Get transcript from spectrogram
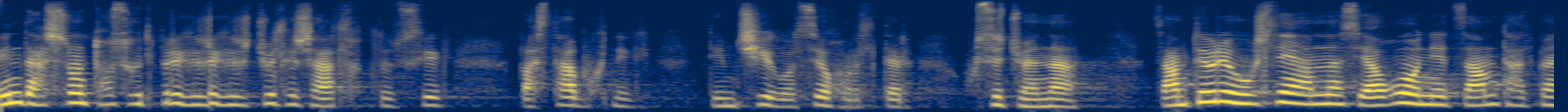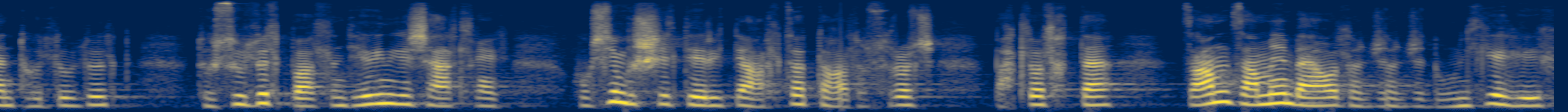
Энэ дашрам тус хөтөлбөрийг хэрэгжүүлэх шаардлагатай төсвийг бас та бүхнийг дэмжихийг улсын хурал дээр хүсэж байна. Зам тээврийн хөгжлийн яамнаас явган үний зам талбайн төлөвлөлт, төсөвлөлт болон техникийн шаардлагыг хөгжлийн бэрхшээлтэй иргэдийн оролцоотойгоо тусруулж батлуулахдаа зам замын байгууламжинд үнэлгээ хийх,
